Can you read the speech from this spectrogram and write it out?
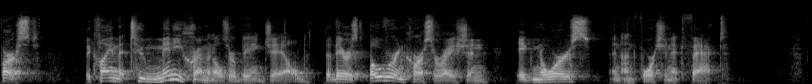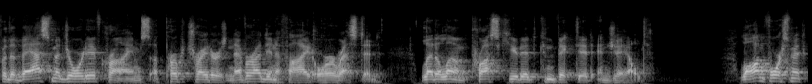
First, the claim that too many criminals are being jailed, that there is over incarceration, ignores an unfortunate fact. For the vast majority of crimes, a perpetrator is never identified or arrested, let alone prosecuted, convicted, and jailed. Law enforcement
